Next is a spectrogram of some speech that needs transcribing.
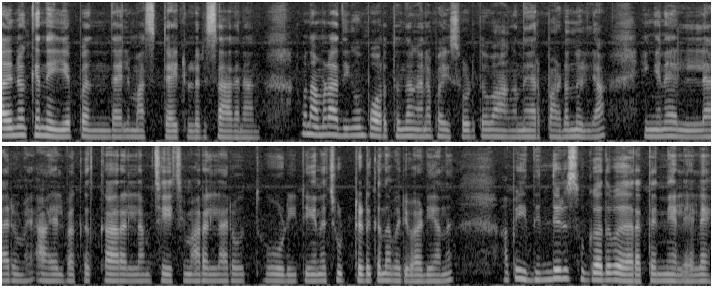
അതിനൊക്കെ നെയ്യപ്പം എന്തായാലും മസ്റ്റായിട്ടുള്ളൊരു സാധനമാണ് അപ്പോൾ നമ്മൾ അധികം പുറത്തുനിന്ന് അങ്ങനെ പൈസ കൊടുത്ത് വാങ്ങുന്ന ഏർപ്പാടൊന്നുമില്ല. ഇങ്ങനെ എല്ലാവരും അയൽവക്കക്കാരെല്ലാം ചേച്ചിമാരെല്ലാവരും ഒത്തുകൂടിയിട്ട് ഇങ്ങനെ ചുട്ടെടുക്കുന്ന പരിപാടിയാണ്. അപ്പോൾ ഇതിന്റെ ഒരു സുഖം അത് വേറെ തന്നെയല്ലേ അല്ലേ?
